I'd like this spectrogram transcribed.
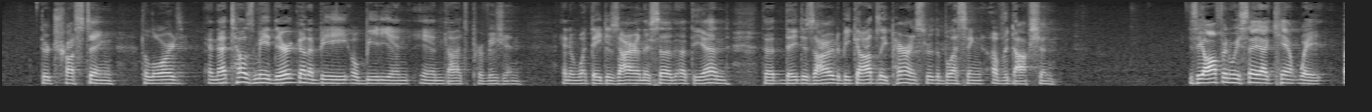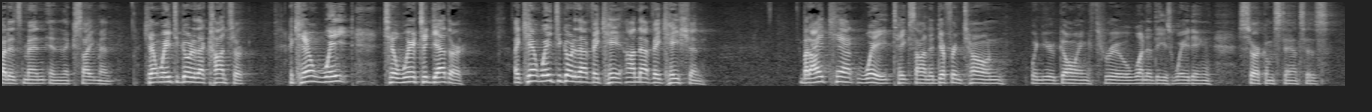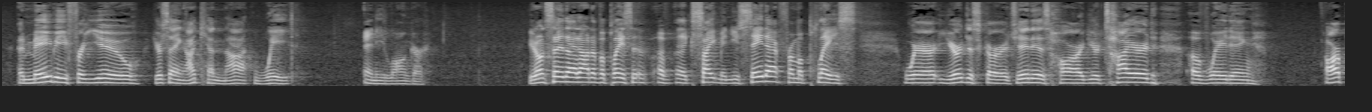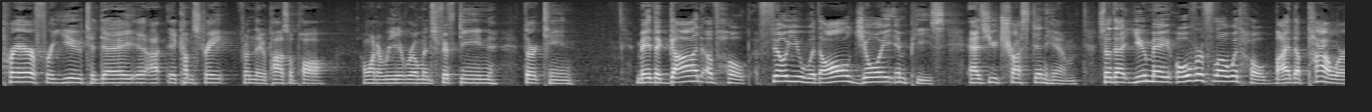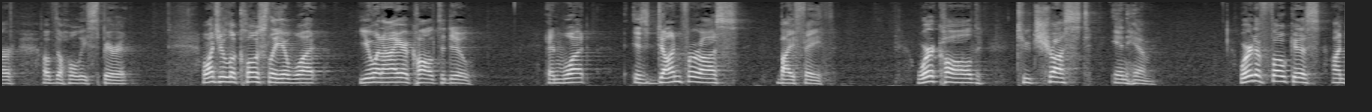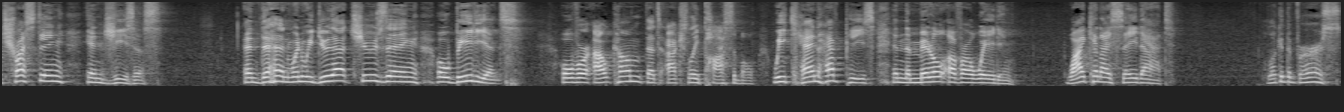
They're trusting the Lord. And that tells me they're going to be obedient in God's provision and in what they desire. And they said at the end that they desire to be godly parents through the blessing of adoption. You see, often we say, I can't wait, but it's meant in excitement. Can't wait to go to that concert. I can't wait till we're together. I can't wait to go to that vaca- on that vacation. But I can't wait takes on a different tone when you're going through one of these waiting circumstances. And maybe for you, you're saying, I cannot wait any longer. You don't say that out of a place of, of excitement. You say that from a place where you're discouraged. It is hard. You're tired of waiting. Our prayer for you today, it, uh, it comes straight from the Apostle Paul. I want to read it Romans 15 13. May the God of hope fill you with all joy and peace as you trust in him, so that you may overflow with hope by the power of the Holy Spirit. I want you to look closely at what you and I are called to do and what is done for us by faith. We're called to trust in Him. We're to focus on trusting in Jesus. And then when we do that, choosing obedience over outcome that's actually possible. We can have peace in the middle of our waiting. Why can I say that? Look at the verse.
